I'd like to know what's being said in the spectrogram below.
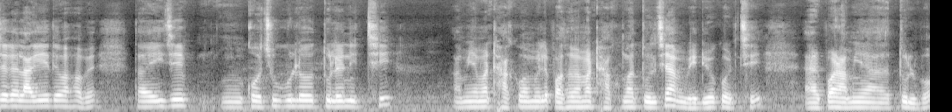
জায়গায় লাগিয়ে দেওয়া হবে। তা এই যে কচুগুলো তুলে নিচ্ছি। আমি আমার ঠাকুমা মিলে, প্রথমে আমার ঠাকুমা তুলছে, আমি ভিডিও করছি। এরপর আমি তুলবো।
